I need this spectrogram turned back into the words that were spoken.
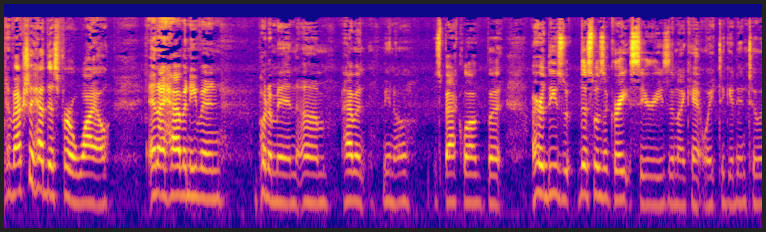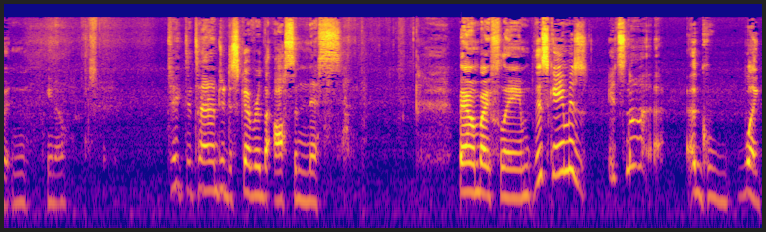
I've actually had this for a while, and I haven't even put them in. Um, I haven't, you know, it's backlog, but I heard these. This was a great series, and I can't wait to get into it and you know take the time to discover the awesomeness. Bound by Flame. This game is it's not a like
